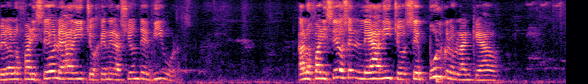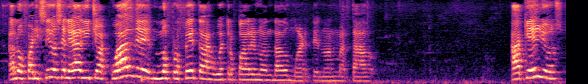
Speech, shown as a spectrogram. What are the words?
Pero a los fariseos le ha dicho, generación de víboras. A los fariseos se les ha dicho, sepulcro blanqueado. A los fariseos se les ha dicho, ¿a cuál de los profetas vuestros padres no han dado muerte, no han matado? Aquellos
